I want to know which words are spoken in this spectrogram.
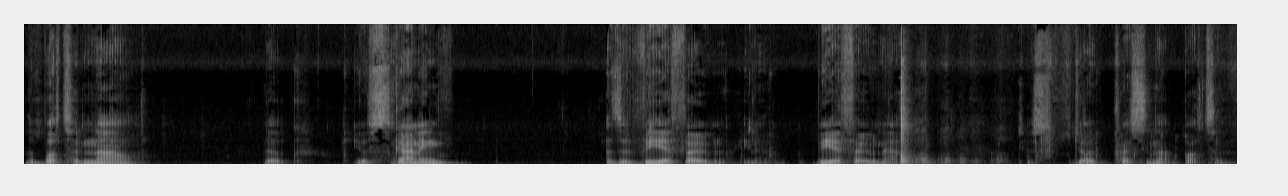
the button now. Look, you're scanning as a VFO, you know, VFO now. Just, pressing that button.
